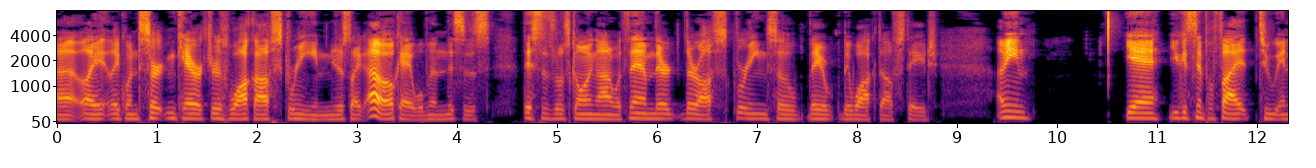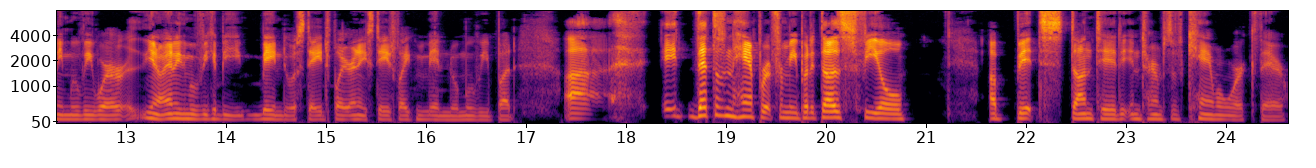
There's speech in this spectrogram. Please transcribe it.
Uh, like like when certain characters walk off screen, you're just like, oh, okay, well then this is this is what's going on with them. They're they're off screen, so they they walked off stage. I mean, yeah, you could simplify it to any movie where you know any movie could be made into a stage play or any stage play made into a movie, but uh, it that doesn't hamper it for me, but it does feel a bit stunted in terms of camera work there.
